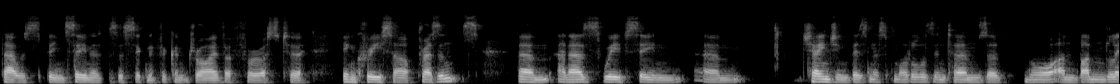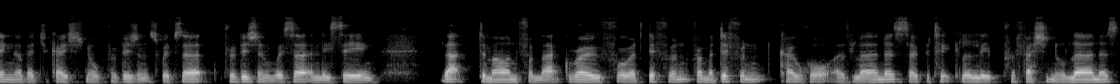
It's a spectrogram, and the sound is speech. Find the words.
That was being seen as a significant driver for us to increase our presence. Um, and as we've seen um, changing business models in terms of more unbundling of educational provisions. With provision we're certainly seeing that demand from that grow for a different from a different cohort of learners so particularly professional learners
